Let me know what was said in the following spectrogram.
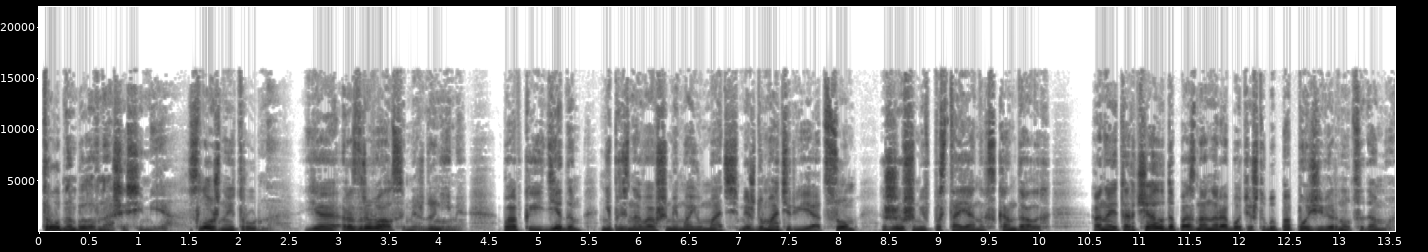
Трудно было в нашей семье, сложно и трудно. Я разрывался между ними, бабкой и дедом, не признававшими мою мать, между матерью и отцом, жившими в постоянных скандалах. Она и торчала допоздна на работе, чтобы попозже вернуться домой.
